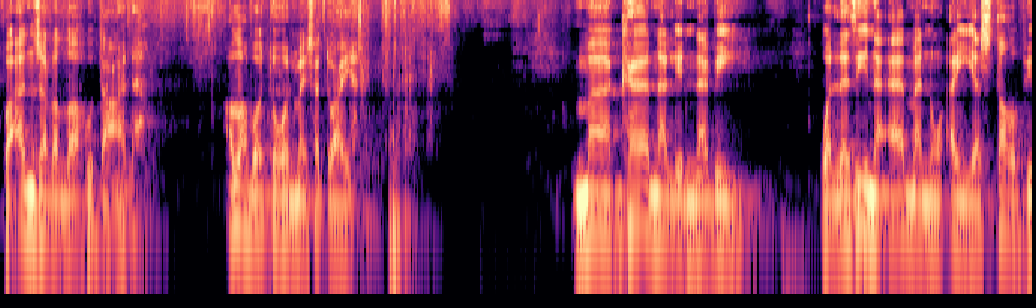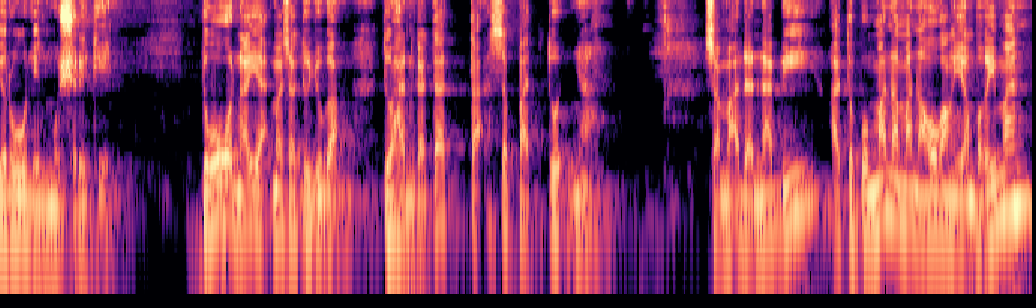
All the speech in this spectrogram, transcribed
Fa anzalallahu ta'ala. Allah buat turun mai satu ayat. Ma kana lin nabi wallazina amanu an yastaghfiru lil musyrikin. Turun ayat masa tu juga. Tuhan kata tak sepatutnya sama ada nabi ataupun mana-mana orang yang beriman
